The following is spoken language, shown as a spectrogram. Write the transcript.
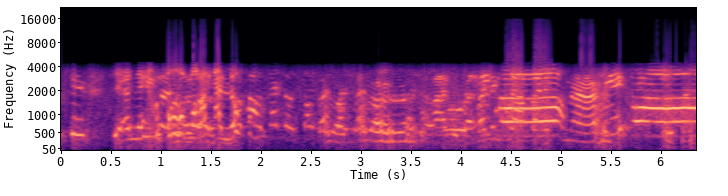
si ano yung mga kalok. Balik na, balik na. Rico!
